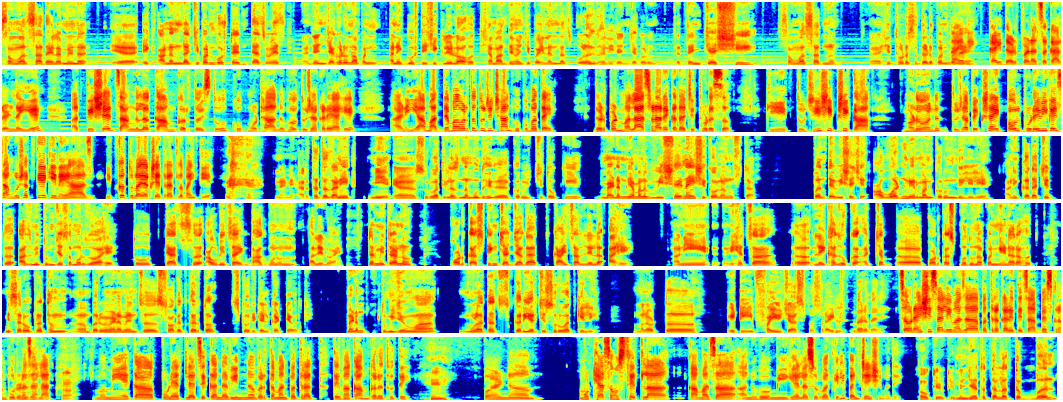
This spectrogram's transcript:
संवाद साधायला मिळणं एक आनंदाची पण गोष्ट आहे. त्याच वेळेस ज्यांच्याकडून आपण अनेक गोष्टी शिकलेलो आहोत ह्या माध्यमाची पहिल्यांदाच ओळख झाली ज्यांच्याकडून. तर त्यांच्याशी संवाद साधणं हे थोडस दडपण पण आहे. काही दडपणाचं कारण नाहीये. अतिशय चांगलं काम करतोयस तू. खूप मोठा अनुभव तुझ्याकडे आहे. आणि या माध्यमावर तर तुझी छान हुकूमत आहे. दडपण मला असणार आहे कदाचित थोडस की तुझी शिक्षिका म्हणून तुझ्यापेक्षा एक पाऊल पुढे मी काही सांगू शकते की नाही आज? इतकं तुला या क्षेत्रातलं माहितीये. नाही नाही. अर्थातच आणि मी सुरुवातीलाच नमूद हे करू इच्छितो की मॅडमनी आम्हाला विषय नाही शिकवला नुसता. पण त्या विषयाची आवड निर्माण करून दिलेली आहे आणि कदाचित आज मी तुमच्यासमोर जो आहे तो त्याच आवडीचा एक भाग म्हणून आलेलो आहे. तर मित्रांनो पॉडकास्टिंगच्या जगात काय चाललेलं आहे? आणि ह्याचा लेखाजोखा आजच्या पॉडकास्टमधून आपण घेणार आहोत. मी सर्वप्रथम बर्वे मॅडम यांचं स्वागत करतो स्टोरी टेल कट्ट्यावरती. मॅडम तुम्ही जेव्हा मुळातच करिअरची सुरुवात केली मला वाटतं एटी फाईव्हच्या आसपास राईट? बरोबर आहे. चौऱ्याऐंशी साली माझा पत्रकारितेचा अभ्यासक्रम पूर्ण झाला. मग मी एका पुण्यातल्याच एका नवीन वर्तमानपत्रात तेव्हा काम करत होते. पण मोठ्या संस्थेतला कामाचा अनुभव मी घ्यायला सुरुवात केली पंच्याऐंशी मध्ये ओके ओके. म्हणजे आता त्याला तब्बल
